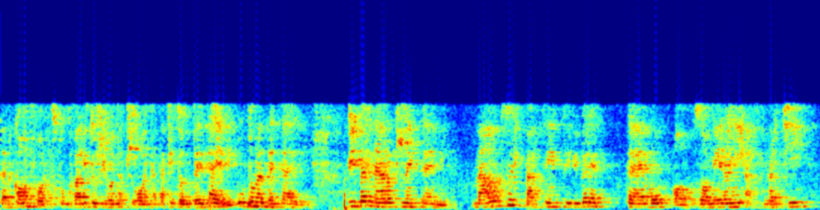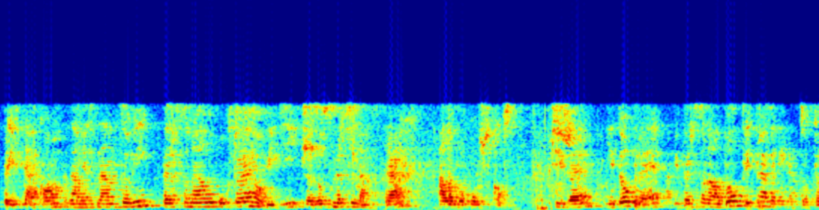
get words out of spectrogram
ten komfort, tú kvalitu života človeka, takéto detaily, úplné detaily. Výber náročnej témy. Málo ktorý pacient si vybere tému o zomieraní a smrti pri takom zamestnancovi personálu, u ktorého vidí, že zo smrti má strach alebo úzkosť. Čiže je dobré, aby personál bol pripravený na toto,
